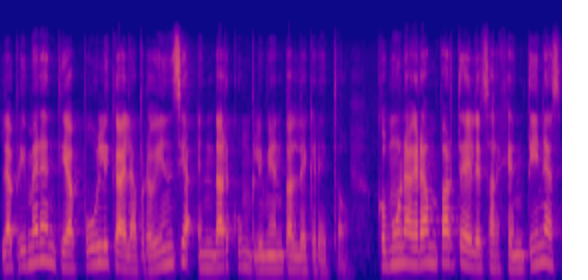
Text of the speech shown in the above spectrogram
la primera entidad pública de la provincia en dar cumplimiento al decreto. Como una gran parte de los argentines,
